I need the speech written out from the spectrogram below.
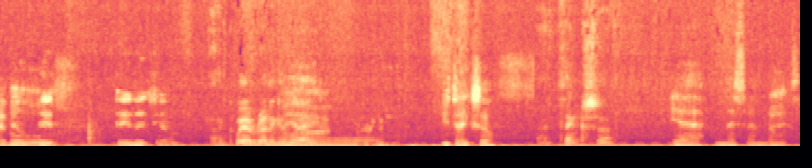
Survival. Did, did the job. I think we're running We away. are- You think so? I think so. Yeah, from this end. I would say.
